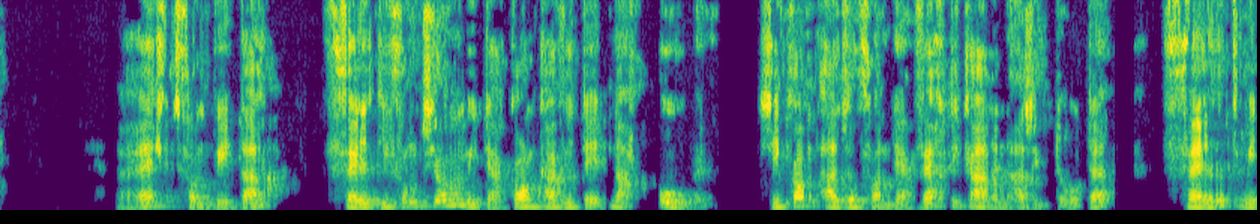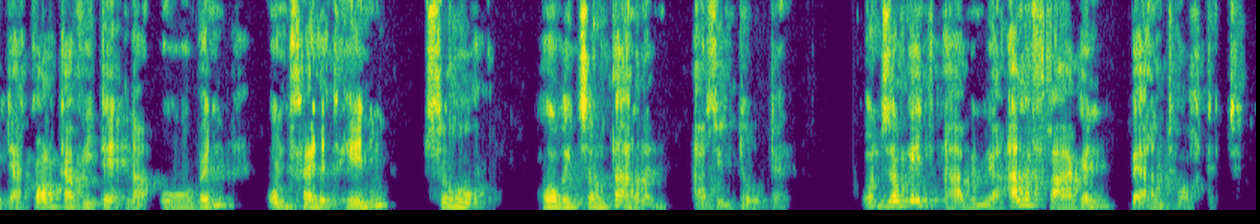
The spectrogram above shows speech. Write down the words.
Rechts von Beta fällt die Funktion mit der Konkavität nach oben. Sie kommt also von der vertikalen Asymptote fällt mit der Konkavität nach oben und fällt hin zur horizontalen Asymptote. Und somit haben wir alle Fragen beantwortet.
